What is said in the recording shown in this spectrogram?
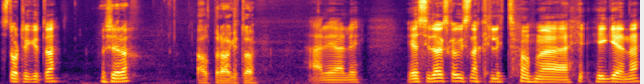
Står til, gutta. Hva skjer da? Alt bra, gutta. Herlig, herlig. Yes, I dag skal vi snakke litt om uh, hygiene.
